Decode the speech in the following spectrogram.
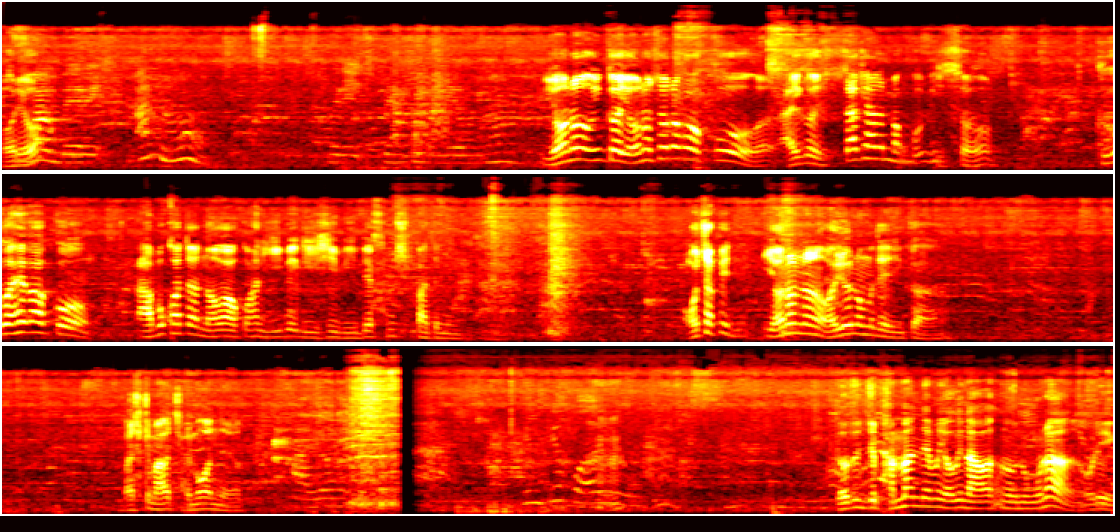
어려워? Very expensive ang yun, no? 연어, 그러니까 연어 썰어갖고, 아, 이거 싸게 하는 방법이 있어. 그거 해갖고, 아보카도 넣어갖고 한 220, 230 받으면 돼. 어차피 연어는 얼려놓으면 되니까. 맛있게 마- 잘 먹었네요. 너도 이제 밤만 되면 여기 나와서 노는구나. 우리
